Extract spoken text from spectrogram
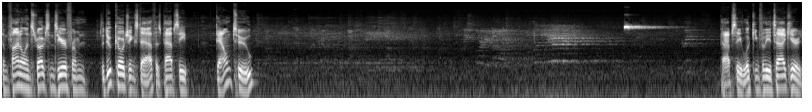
Some final instructions here from the Duke coaching staff as Papcsy down two. Papcsy looking for the attack here.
